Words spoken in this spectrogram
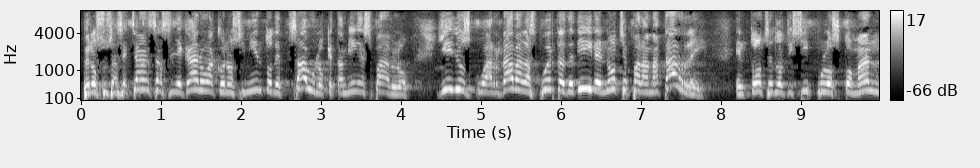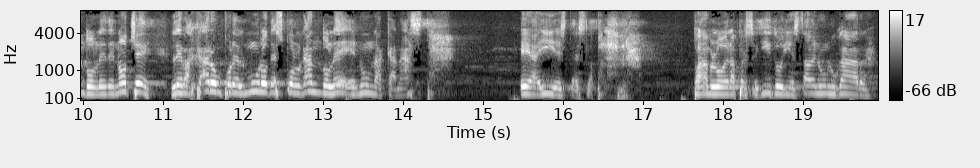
Pero sus acechanzas llegaron a conocimiento de Saulo, que también es Pablo, y ellos guardaban las puertas de día y de noche para matarle. Entonces los discípulos tomándole de noche, le bajaron por el muro descolgándole en una canasta. He ahí, esta es la palabra. Pablo era perseguido y estaba en un lugar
